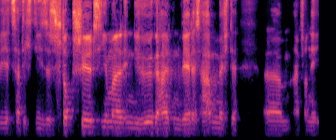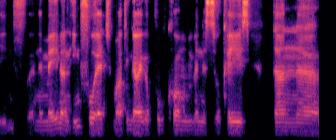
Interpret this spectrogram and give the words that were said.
jetzt hatte ich dieses Stoppschild hier mal in die Höhe gehalten. Wer das haben möchte, ähm, einfach eine, Info, eine, Mail an info.martingeiger.com. Wenn es okay ist, dann äh,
